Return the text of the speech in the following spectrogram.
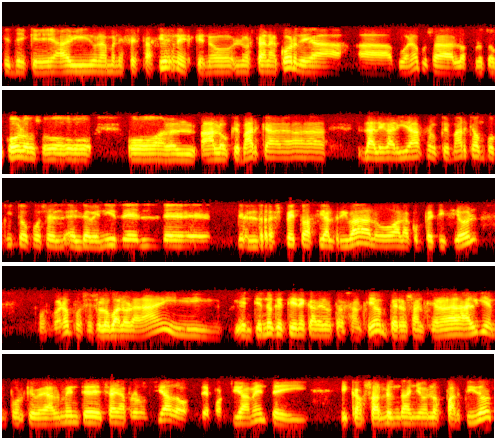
de que ha habido unas manifestaciones que no, no están acorde a, a, bueno pues a los protocolos o, o a lo que marca la legalidad o que marca un poquito pues el, el devenir del, del respeto hacia el rival o a la competición pues bueno, pues eso lo valorarán y entiendo que tiene que haber otra sanción, pero sancionar a alguien porque realmente se haya pronunciado deportivamente y, y causarle un daño en los partidos,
